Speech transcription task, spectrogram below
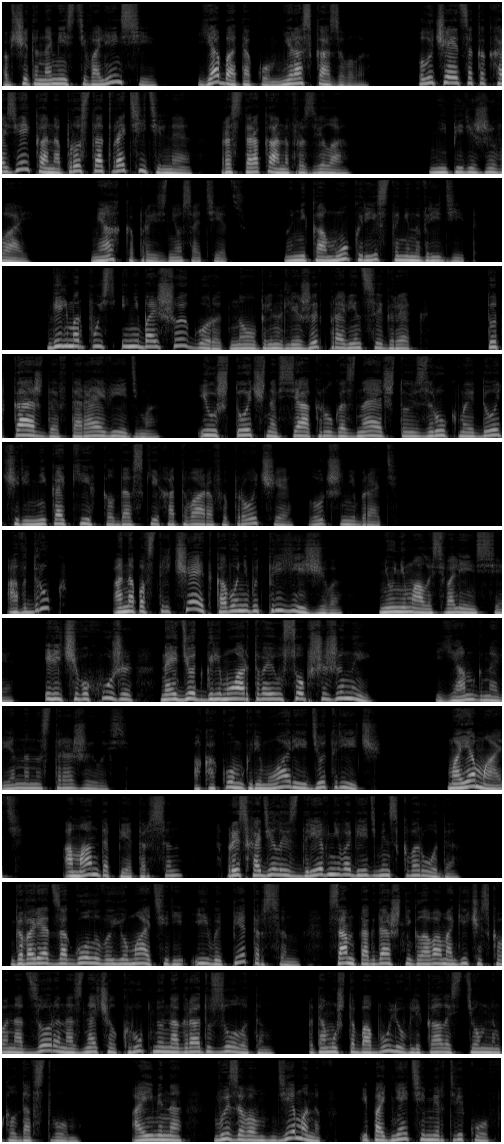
Вообще-то на месте Валенсии я бы о таком не рассказывала. Получается, как хозяйка она просто отвратительная, раз тараканов развела. «Не переживай», — мягко произнес отец. «Но никому Криста не навредит. Вильмар пусть и небольшой город, но принадлежит к провинции Грек. Тут каждая вторая ведьма. И уж точно вся округа знает, что из рук моей дочери никаких колдовских отваров и прочее лучше не брать. А вдруг она повстречает кого-нибудь приезжего, не унималась Валенсия, или, чего хуже, найдет гримуар твоей усопшей жены? Я мгновенно насторожилась. О каком гримуаре идет речь? Моя мать, Аманда Петерсон, происходила из древнего ведьминского рода. Говорят, за голову ее матери Ивы Петерсон сам тогдашний глава магического надзора назначил крупную награду золотом, потому что бабуля увлекалась темным колдовством. А именно вызовом демонов и поднятием мертвяков.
